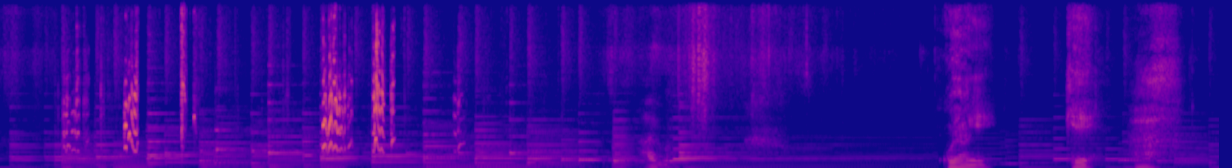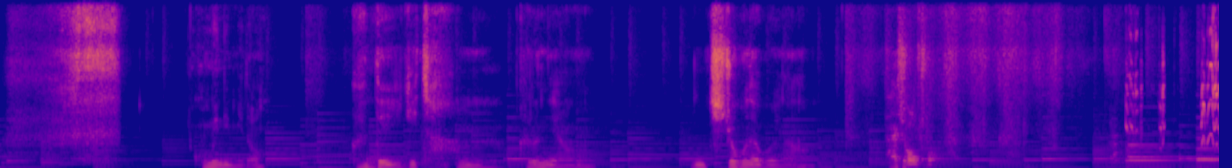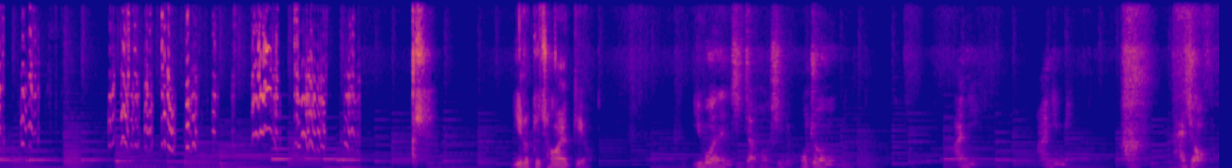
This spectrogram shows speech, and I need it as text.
고양이. 개. 아, 고민입니다. 근데 이게 참 그렇네요. 음, 지저분해 보이나? 다시 엎어. 이렇게 정할게요. 이번엔 진짜 확실히 고정입니다. 아니 아닙니다. 다시 엎어.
